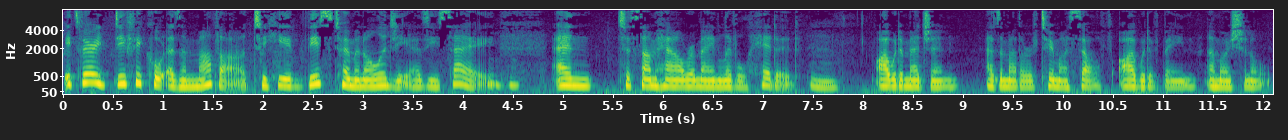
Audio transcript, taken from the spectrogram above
it's very difficult as a mother to hear this terminology, as you say, mm-hmm. and to somehow remain level headed. Mm. I would imagine, as a mother of two myself, I would have been emotional.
